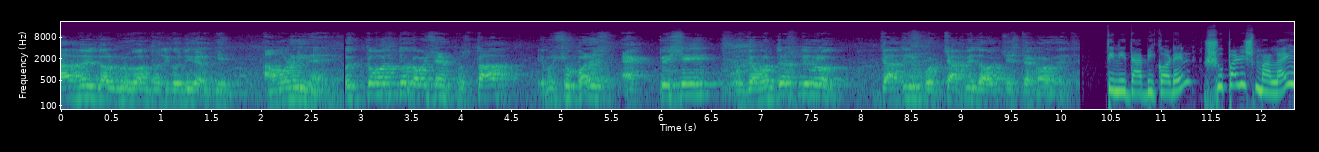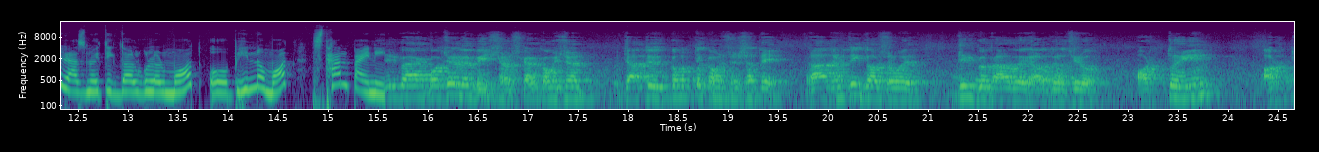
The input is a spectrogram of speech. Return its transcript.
রাজনৈতিক দলগুলোর গণতান্ত্রিক অধিকারকে আমলেই নেয়। ঐক্যবদ্ধ কমিশনের প্রস্তাব এবং সুপারিশ এক পেশে ও জবরদস্তিমূলক জাতির উপর চাপিয়ে দেওয়ার চেষ্টা করা হয়েছে। তিনি দাবি করেন সুপারিশ মালায় রাজনৈতিক দলগুলোর মত ও ভিন্ন মত স্থান পায়নি। দীর্ঘ এক বছর ব্যাপী সংস্কার কমিশন ও জাতীয় ঐক্যমত্য কমিশনের সাথে রাজনৈতিক দল দলসমূহের দীর্ঘ ধারাবাহিক আলোচনা ছিল। অর্থহীন অর্থ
